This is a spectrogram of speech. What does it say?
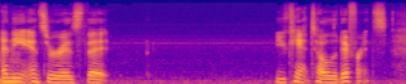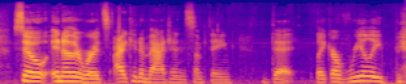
And the mm-hmm. answer is that you can't tell the difference. So, in other words, I can imagine something that, like a really big,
